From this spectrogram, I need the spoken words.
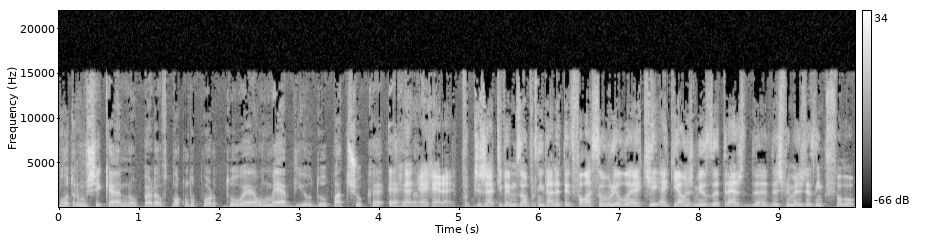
Outro mexicano para o Futebol Clube do Porto é o médio do Pachuca Herrera. Herrera, porque já tivemos a oportunidade até de falar sobre ele aqui, aqui há uns meses atrás de, das primeiras vezes em que se falou.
